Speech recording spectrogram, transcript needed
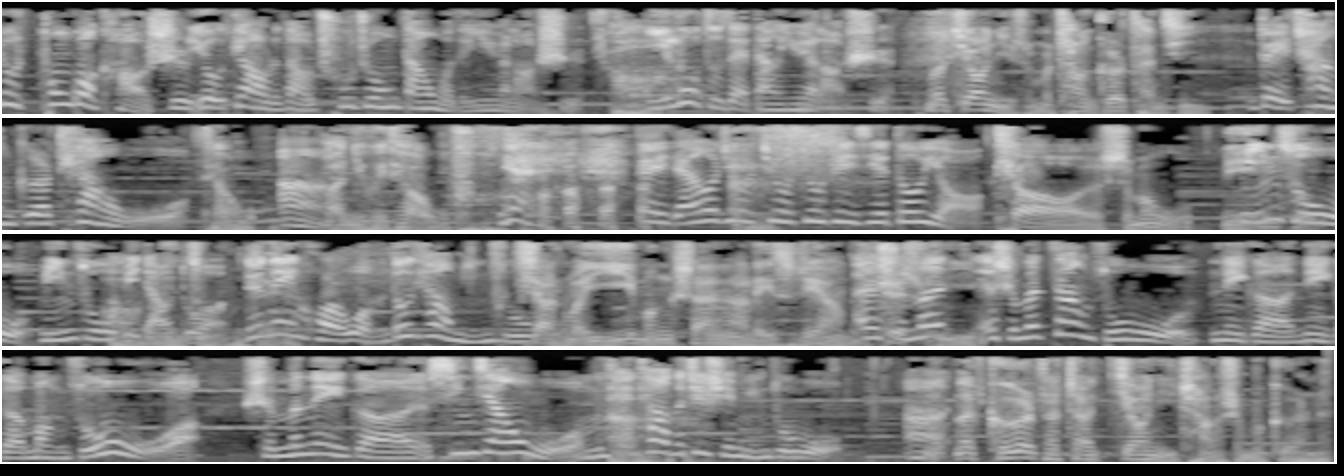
又通过考试又调了到初中当我的音乐老师，哦一路都在当音乐老师。那教你什么？唱歌、弹琴、对，唱歌、跳舞，跳舞啊你会跳舞？对，然后就就就这些都有。跳什么舞？民族舞，民族舞比较啊多。对，民族舞对那会儿我们都跳民族舞。像什么沂蒙山啊，类似这样的。呃，什么什么藏族舞，那个那个蒙族舞，什么那个新疆舞，我们啊。跳的这些民族舞啊。那歌他唱教你唱什么歌呢？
